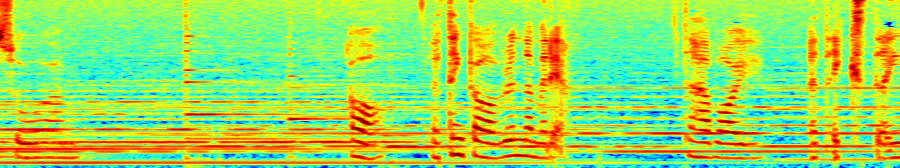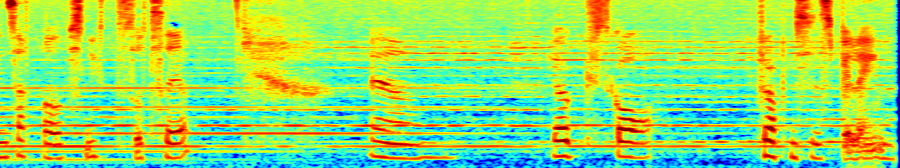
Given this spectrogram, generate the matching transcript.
Så ja, jag tänkte avrunda med det. Det här var ju ett extra insatt avsnitt så att säga. Ehm, jag ska förhoppningsvis spela in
